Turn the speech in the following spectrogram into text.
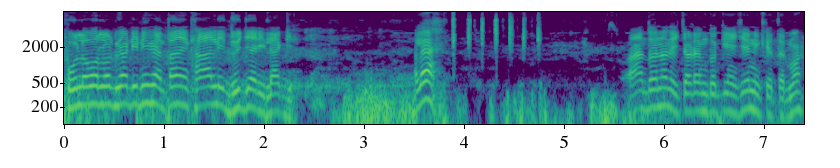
ફૂલ ઓવરલોડ ગાડી નીકળે ને ત્યાં ખાલી ધુજારી લાગે. હલે વાંધો નથી ચડેમ તો ક્યાંય છે નહીં ખેતરમાં.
